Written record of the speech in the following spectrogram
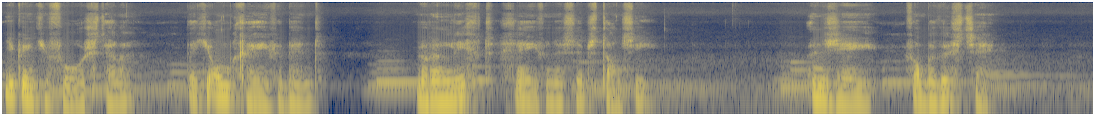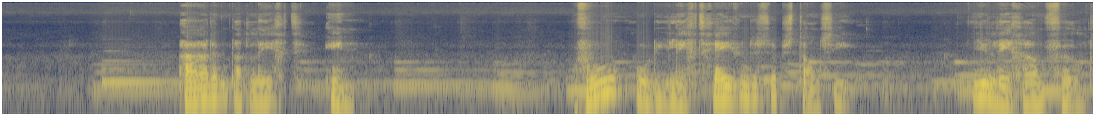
Je kunt je voorstellen dat je omgeven bent door een lichtgevende substantie, een zee van bewustzijn. Adem dat licht in. Voel hoe die lichtgevende substantie je lichaam vult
